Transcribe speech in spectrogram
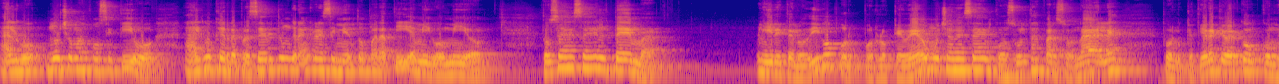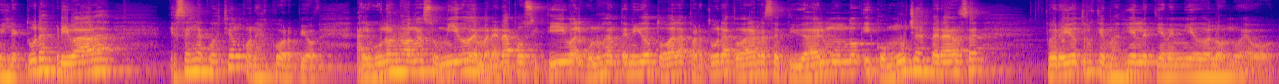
algo mucho más positivo, algo que represente un gran crecimiento para ti, amigo mío. Entonces ese es el tema. Mire, te lo digo por, por lo que veo muchas veces en consultas personales, por lo que tiene que ver con, con mis lecturas privadas. Esa es la cuestión con Escorpio. Algunos lo han asumido de manera positiva, algunos han tenido toda la apertura, toda la receptividad del mundo y con mucha esperanza, pero hay otros que más bien le tienen miedo a lo nuevo.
